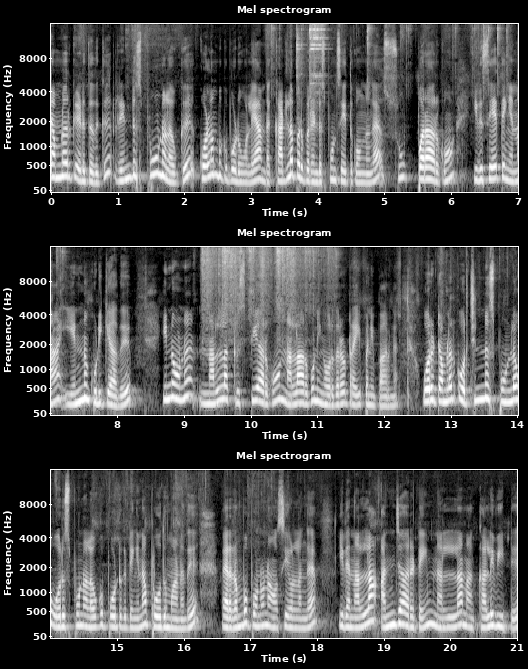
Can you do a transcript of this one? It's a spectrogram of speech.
டம்ளருக்கு எடுத்ததுக்கு ரெண்டு ஸ்பூன் அளவுக்கு குழம்புக்கு போடுவோம் இல்லையா? அந்த கடலைப்பருப்பு ரெண்டு ஸ்பூன் சேர்த்துக்கோங்க சூப்பராக இருக்கும். இது சேர்த்திங்கன்னா எண்ணெய் குடிக்காது. இன்னொன்று நல்லா கிறிஸ்பியாக இருக்கும். நல்லாயிருக்கும் நீங்கள் ஒரு தடவை ட்ரை பண்ணி பாருங்கள் ஒரு டம்ளருக்கு ஒரு சின்ன ஸ்பூனில் ஒரு ஸ்பூன் அளவுக்கு போட்டுக்கிட்டிங்கன்னா போதுமானது. வேறு ரொம்ப போகணுன்னு அவசியம் இல்லைங்க. இதை நல்லா அஞ்சாறு டைம் நல்லா நான் கழுவிட்டு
